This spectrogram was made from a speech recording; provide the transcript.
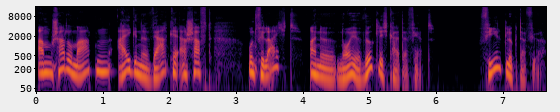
am Schadomaten eigene Werke erschafft und vielleicht eine neue Wirklichkeit erfährt. Viel Glück dafür.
